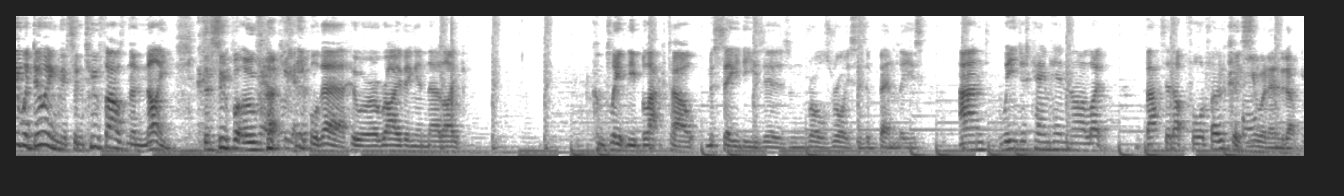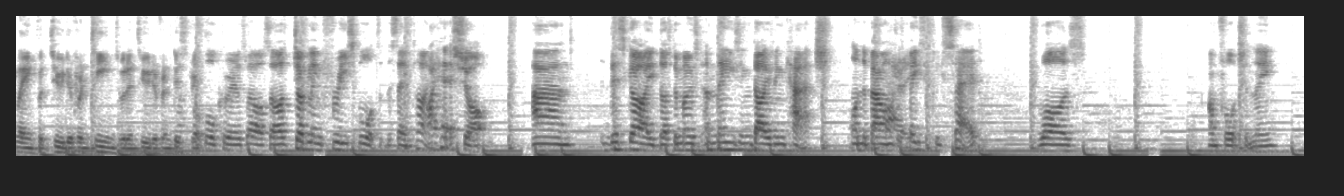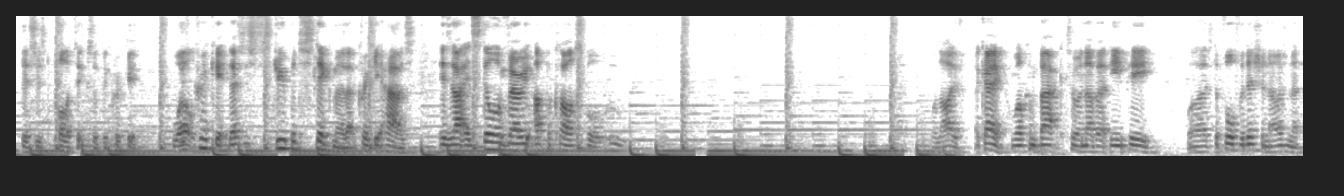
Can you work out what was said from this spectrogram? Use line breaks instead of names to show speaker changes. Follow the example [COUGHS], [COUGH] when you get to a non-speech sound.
We were doing this in 2009. The super over [LAUGHS] people there who were arriving in their like completely blacked out Mercedeses and Rolls Royces and Bentleys, and we just came in in our like battered up Ford Focus.
You and ended up playing for two different teams within two different districts.
football career as well, so I was juggling three sports at the same time. I hit a shot, and this guy does the most amazing diving catch on the boundary. Basically, said was, unfortunately, this is the politics of the cricket world. With cricket, there's this stupid stigma that cricket has, is that it's still a very upper class sport. Ooh. We're live. Okay, welcome back to another EP. Well, it's the fourth edition now, isn't it?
